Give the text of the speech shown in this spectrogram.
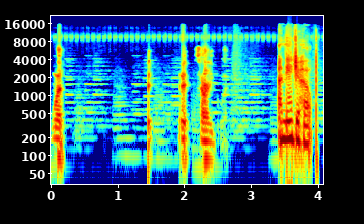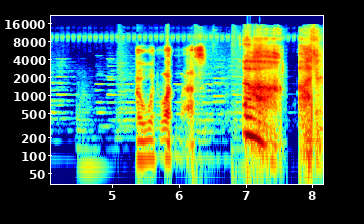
what? it- sorry, what- I need your help. so with what last? Oh, God.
